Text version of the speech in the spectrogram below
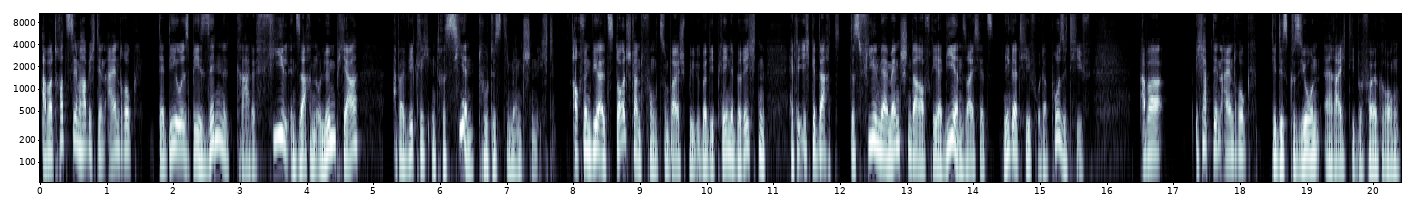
Aber trotzdem habe ich den Eindruck, der DOSB sendet gerade viel in Sachen Olympia, aber wirklich interessieren tut es die Menschen nicht. Auch wenn wir als Deutschlandfunk zum Beispiel über die Pläne berichten, hätte ich gedacht, dass viel mehr Menschen darauf reagieren, sei es jetzt negativ oder positiv. Aber ich habe den Eindruck, die Diskussion erreicht die Bevölkerung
